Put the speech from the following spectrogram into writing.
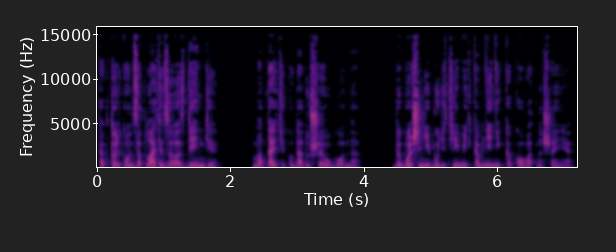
Как только он заплатит за вас деньги, мотайте куда душе угодно. Вы больше не будете иметь ко мне никакого отношения.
